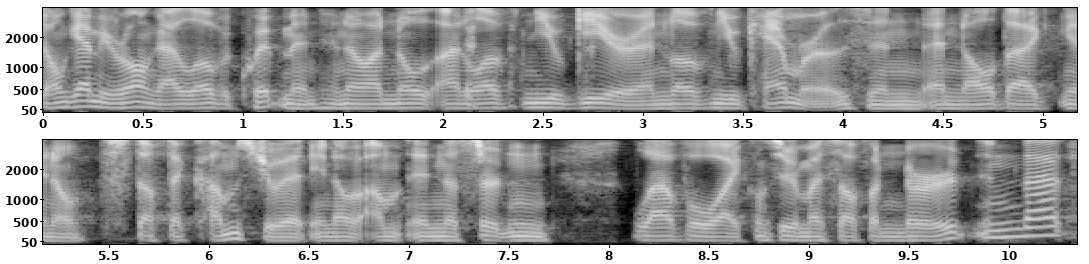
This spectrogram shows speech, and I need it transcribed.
don't get me wrong. I love equipment. You know, I know I love new gear and love new cameras and and all that. You know, stuff that comes to it. You know, I'm in a certain level. I consider myself a nerd in that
